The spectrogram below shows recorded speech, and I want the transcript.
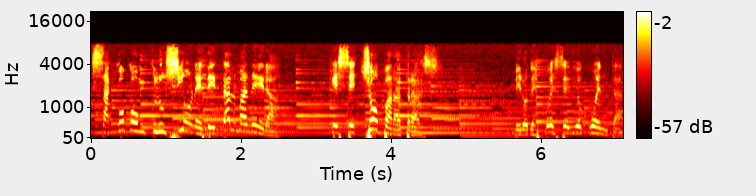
Sacó conclusiones de tal manera que se echó para atrás, pero después se dio cuenta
